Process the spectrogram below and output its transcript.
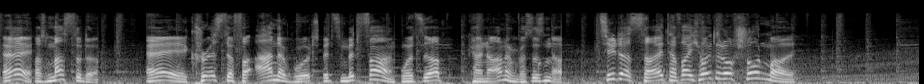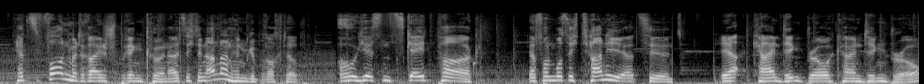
Ey, was machst du da? Ey, Christopher Underwood, willst du mitfahren? What's up? Keine Ahnung, was ist denn ab? Cedars-Side, da war ich heute doch schon mal. Hättest vorn mit reinspringen können, als ich den anderen hingebracht habe. Oh, hier ist ein Skatepark. Davon muss ich Tani erzählen. Ja, kein Ding, Bro, kein Ding, Bro.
